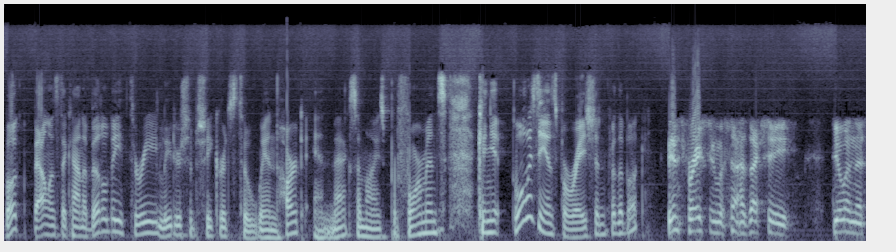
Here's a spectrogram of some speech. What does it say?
book, Balanced Accountability: Three Leadership Secrets to Win Heart and Maximize Performance. Can you? What was the inspiration for the book? The inspiration was I was actually doing this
